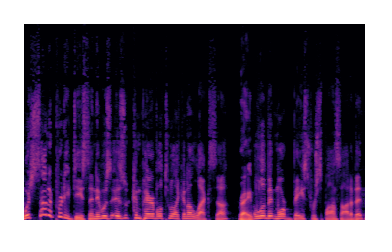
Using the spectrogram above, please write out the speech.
which sounded pretty decent. It was is comparable to like an Alexa, Right. A little bit more bass response out of it.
